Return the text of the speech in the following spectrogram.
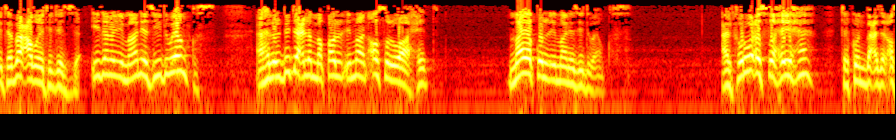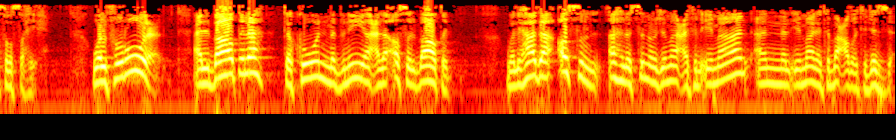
يتبعض ويتجزأ. إذا الإيمان يزيد وينقص. أهل البدع لما قالوا الإيمان أصل واحد ما يقول الإيمان يزيد وينقص. الفروع الصحيحة تكون بعد الأصل الصحيح. والفروع الباطلة تكون مبنية على أصل باطل. ولهذا أصل أهل السنة والجماعة في الإيمان أن الإيمان يتبعض ويتجزأ.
